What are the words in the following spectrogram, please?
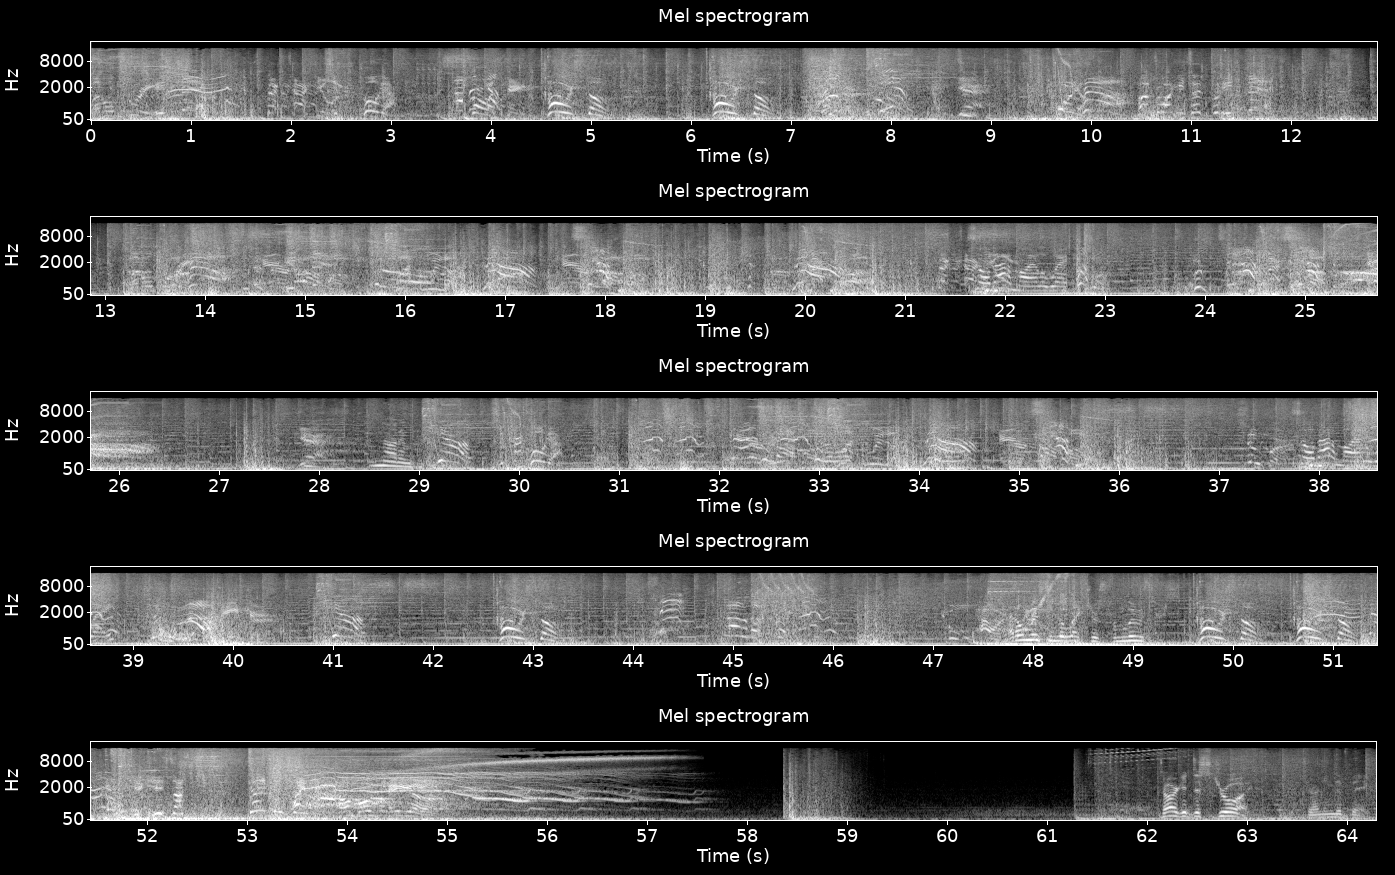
Level three. Spectacular. Crushing. Power Stone! Power Stone! Yes. Level Not impressed. Super. Saw that a mile away. Major. Power Stone! I don't listen to lectures from losers. Power Stone! Power Stone! Combo KO. Target destroyed. Returning to base.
